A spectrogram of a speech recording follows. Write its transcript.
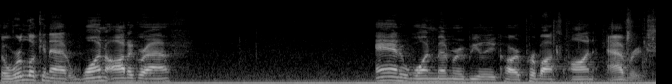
So we're looking at one autograph and one memorabilia card per box on average.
